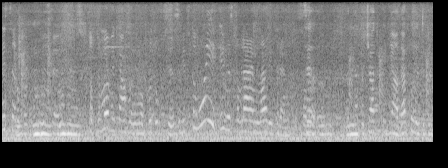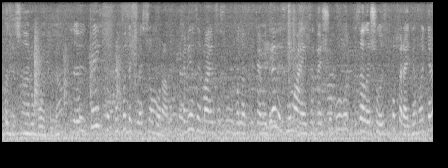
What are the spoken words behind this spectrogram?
місце роботи. Тобто ми витягуємо продукцію з ліфтової і виставляємо на вітринку. Це е, на початку дня, да, коли ти приходиш на роботу, да? Е, Цей, хто приходить на сьому ранку. Він займається службою накриттям вітрини, знімається те, що було, залишилось попереднього дня.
